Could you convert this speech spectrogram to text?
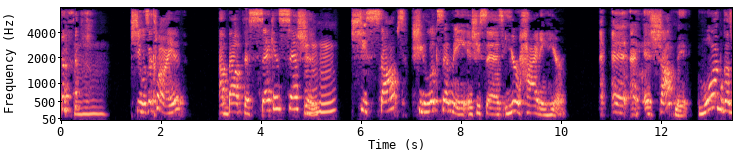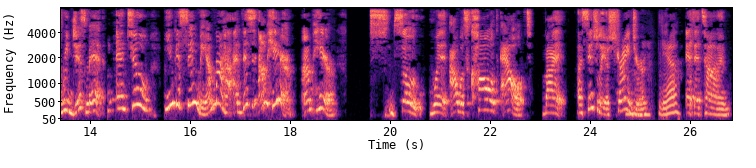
mm-hmm. She was a client. About the second session, mm-hmm. she stops, she looks at me and she says, you're hiding here. And, and it shocked me. One, because we just met. And two, you can see me. I'm not, this, I'm here. I'm here. So when I was called out by essentially a stranger mm-hmm. yeah. at that time,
